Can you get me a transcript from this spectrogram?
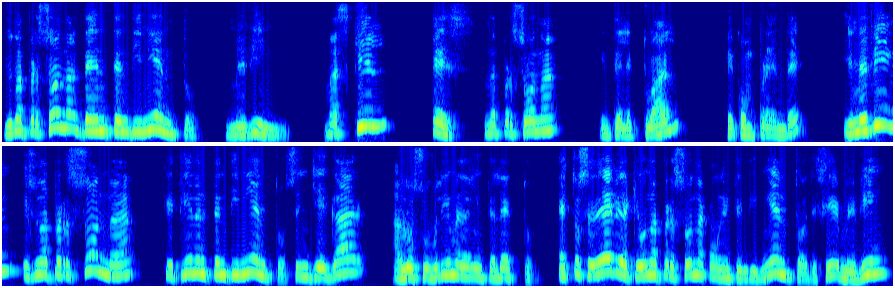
y una persona de entendimiento mevin. Masquil es una persona intelectual que comprende y mevin es una persona que tiene entendimiento sin llegar a lo sublime del intelecto. Esto se debe a que una persona con entendimiento, es decir, mevin,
